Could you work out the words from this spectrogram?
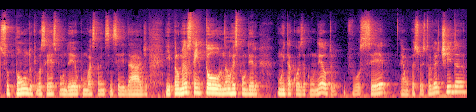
supondo que você respondeu com bastante sinceridade e pelo menos tentou não responder muita coisa com neutro, você é uma pessoa extrovertida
